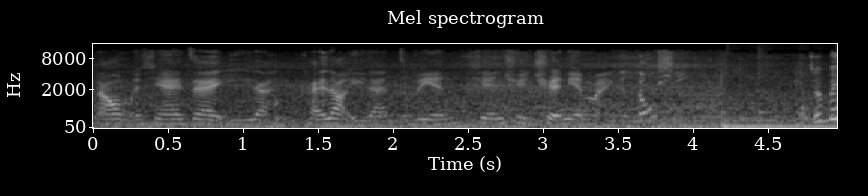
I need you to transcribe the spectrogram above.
然后我们现在在宜兰，开到宜兰这边，先去全年买个东西。走边。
